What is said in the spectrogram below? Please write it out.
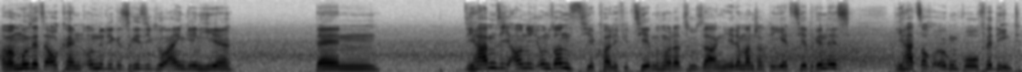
Aber man muss jetzt auch kein unnötiges Risiko eingehen hier. Denn die haben sich auch nicht umsonst hier qualifiziert, muss man dazu sagen. Jede Mannschaft, die jetzt hier drin ist, die hat es auch irgendwo verdient.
